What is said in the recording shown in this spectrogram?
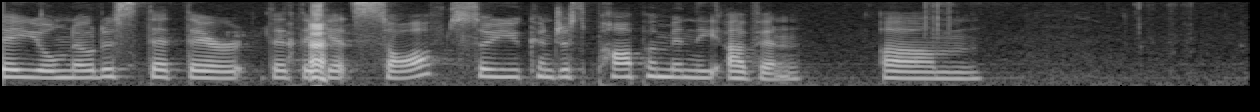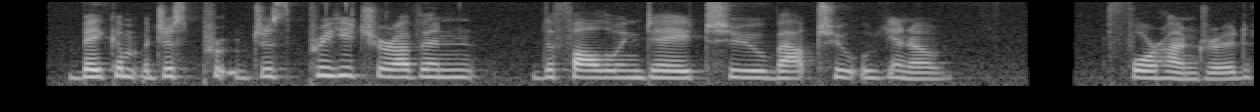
day, you'll notice that they're, that they get soft. So you can just pop them in the oven. Um, bake them, just, pre- just preheat your oven the following day to about two, you know, 400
